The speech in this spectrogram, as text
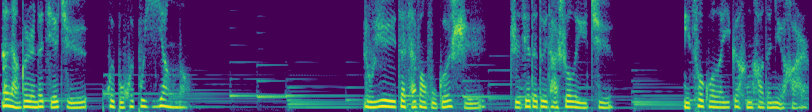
那两个人的结局会不会不一样呢？鲁豫在采访胡歌时，直接的对他说了一句：“你错过了一个很好的女孩。”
